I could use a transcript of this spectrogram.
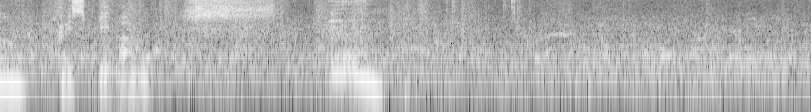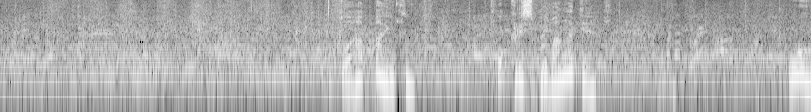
Oh, crispy banget. Itu apa itu? Oh, crispy banget ya. Uh,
